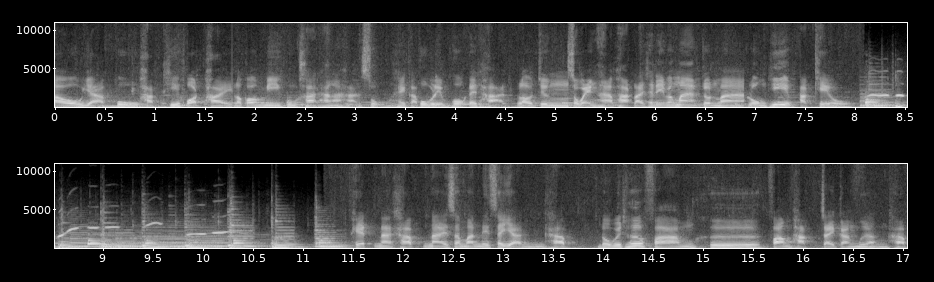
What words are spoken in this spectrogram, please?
ราอยากปลูกผักที่ปลอดภัย แล้วก็มีคุณค่าทางอาหารสูงให้กับผู้บริโภคได้ทาน เราจึงแสวงหาผักหลายชนิดมาก ๆ จนมาลงที่ผักเคล ชรนะครับ นายสมันนิสยันครับโนวิเทอร์ฟาร์มคือฟาร์มผักใจกลางเมืองครับ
